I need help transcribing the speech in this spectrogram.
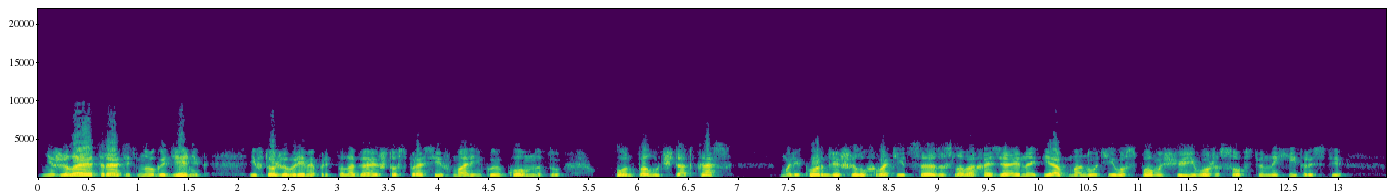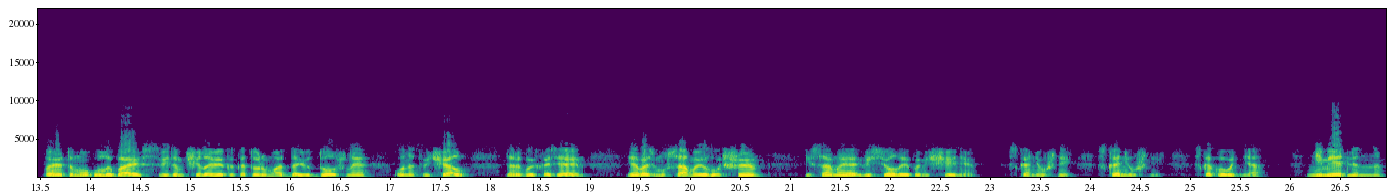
Не желая тратить много денег и в то же время предполагая, что, спросив маленькую комнату, он получит отказ, Маликорн решил ухватиться за слова хозяина и обмануть его с помощью его же собственной хитрости. Поэтому, улыбаясь с видом человека, которому отдают должное, он отвечал, «Дорогой хозяин, я возьму самое лучшее и самое веселое помещение». «С конюшней?» «С конюшней. С какого дня?» «Немедленно,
